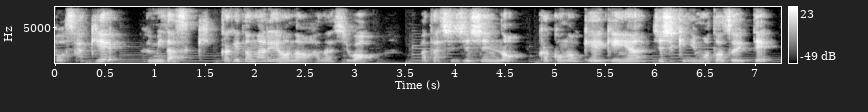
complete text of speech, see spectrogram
歩先へ踏み出すきっかけとなるようなお話を、私自身の過去の経験や知識に基づいて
